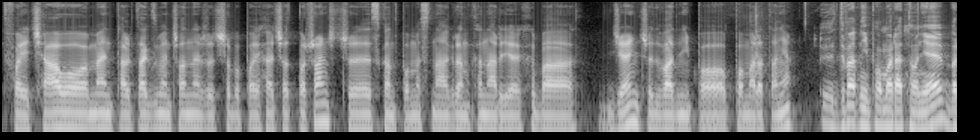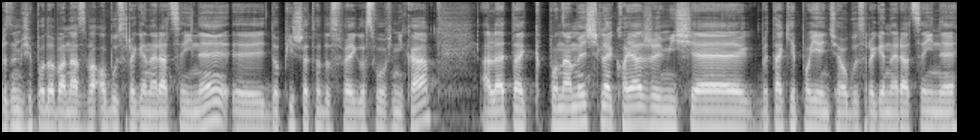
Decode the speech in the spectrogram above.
twoje ciało, mental tak zmęczone, że trzeba pojechać odpocząć? Czy skąd pomysł na Gran Canaria? Chyba dzień czy dwa dni po, po maratonie? Dwa dni po maratonie. Bardzo mi się podoba nazwa obóz regeneracyjny. Yy, Dopiszę to do swojego słownika, ale tak po namyśle kojarzy mi się jakby takie pojęcie obóz regeneracyjny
